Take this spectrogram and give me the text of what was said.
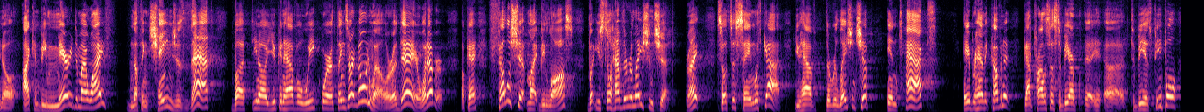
know, I can be married to my wife, nothing changes that, but, you know, you can have a week where things aren't going well, or a day, or whatever, okay? Fellowship might be lost, but you still have the relationship, right? So it's the same with God. You have the relationship intact, Abrahamic covenant. God promised us to be, our, uh, uh, to be his people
